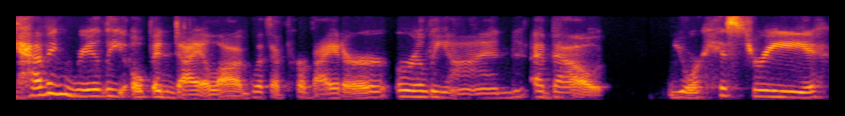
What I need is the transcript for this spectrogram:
having really open dialogue with a provider early on about your history,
